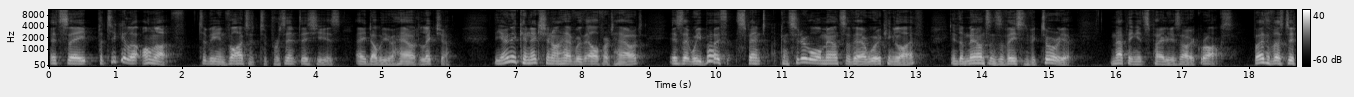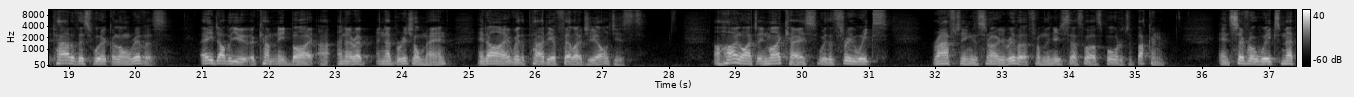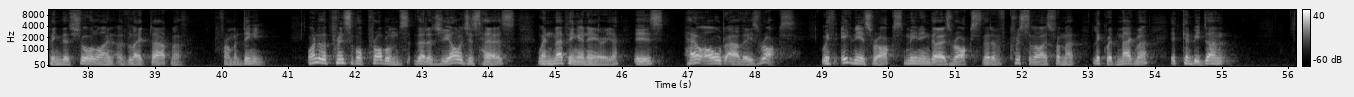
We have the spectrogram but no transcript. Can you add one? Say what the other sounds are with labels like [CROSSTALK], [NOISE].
It's a particular honour to be invited to present this year's A.W. Howitt Lecture. The only connection I have with Alfred Howitt is that we both spent considerable amounts of our working life in the mountains of eastern Victoria, mapping its Paleozoic rocks. Both of us did part of this work along rivers. AW accompanied by uh, an, an Aboriginal man, and I with a party of fellow geologists. A highlight in my case were the three weeks rafting the Snowy River from the New South Wales border to Buchan, and several weeks mapping the shoreline of Lake Dartmouth from a dinghy. One of the principal problems that a geologist has when mapping an area is how old are these rocks? With igneous rocks, meaning those rocks that have crystallized from a liquid magma, it can be done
